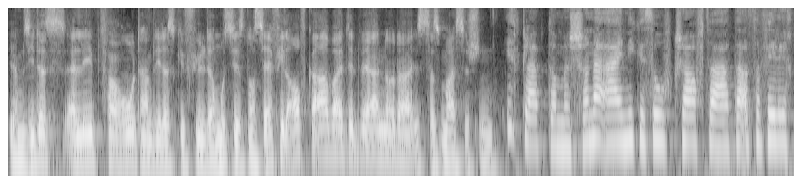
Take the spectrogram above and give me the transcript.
Wie haben Sie das erlebt, Frau Roth? Haben Sie das Gefühl, da muss jetzt noch sehr viel aufgearbeitet werden oder ist das meiste schon? Ich glaube, da muss schon einiges aufgeschafft werden. Also vielleicht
